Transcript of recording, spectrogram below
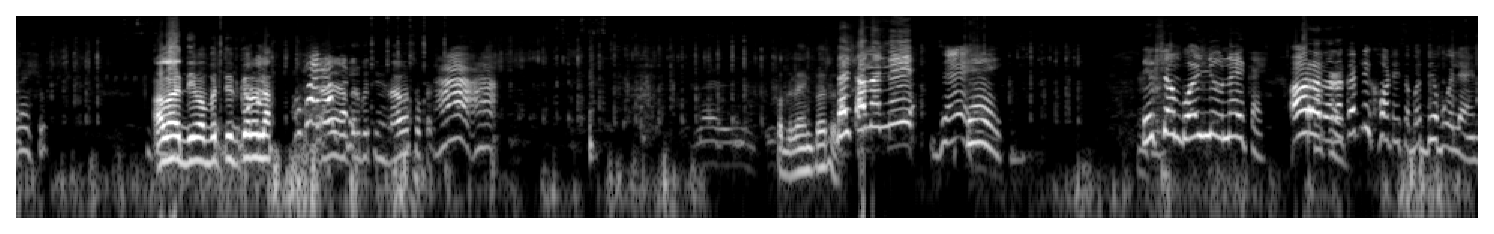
જશે. જશું. દીવા બત્તી જ કરો લા. એ અગરબત્તી લાવા છો કાંઈ? હા હા. પદલાઈન પર દશામાની જય જય. દીક્ષામ બોલ્યું નહીં કઈ. અરે અરે કેટલી ખોટી છે બધે બોલ્યા એમ.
